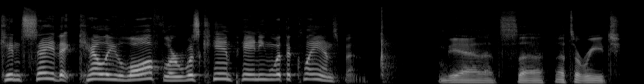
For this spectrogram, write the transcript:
can say that Kelly Loeffler was campaigning with a Klansman. Yeah, that's uh, that's a reach.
